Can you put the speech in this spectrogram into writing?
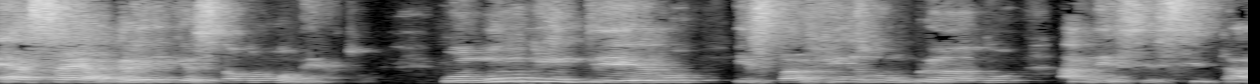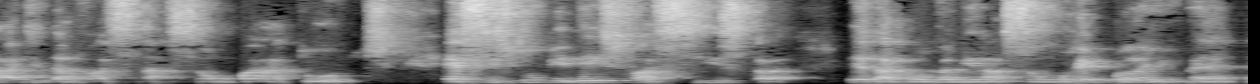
essa é a grande questão do momento. O mundo inteiro está vislumbrando a necessidade da vacinação para todos. Essa estupidez fascista é, da contaminação no rebanho, né,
